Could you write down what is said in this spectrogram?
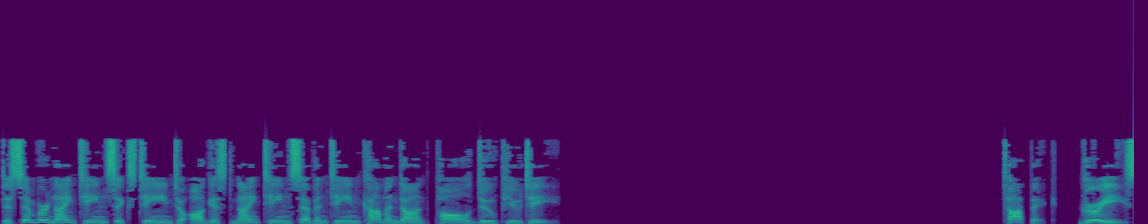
December 1916 to August 1917 Commandant Paul du Peuty Topic: Greece.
